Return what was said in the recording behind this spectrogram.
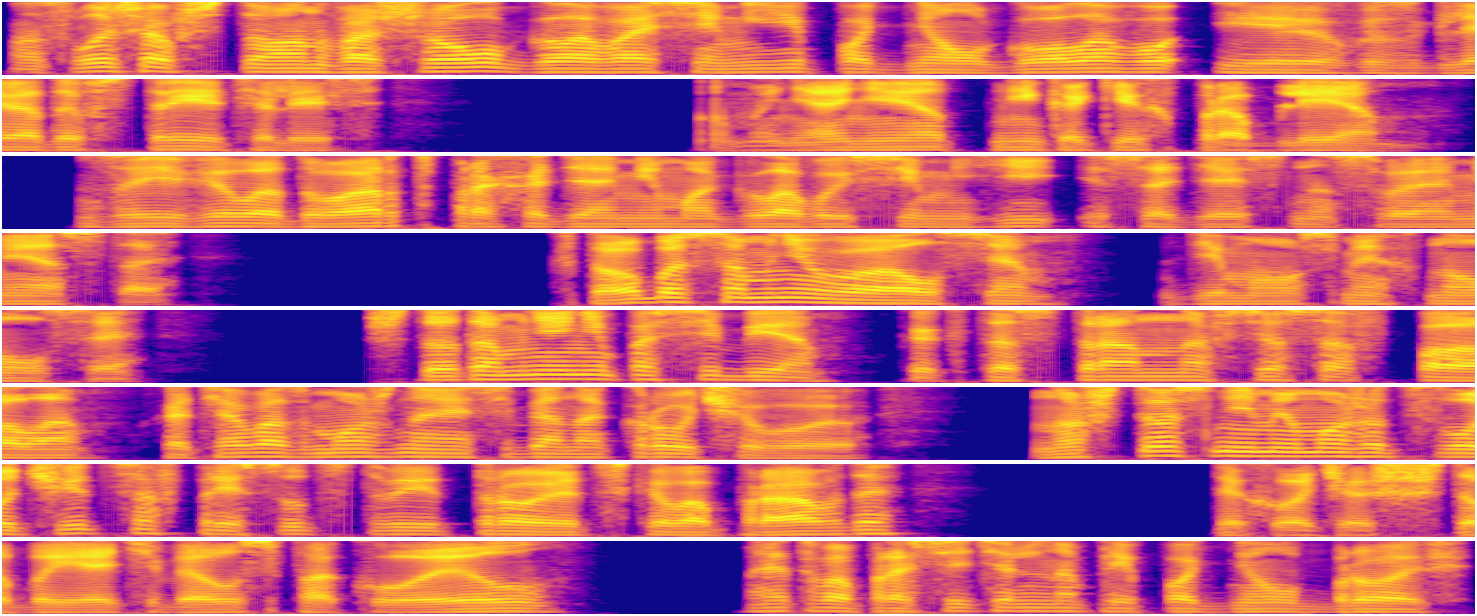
Услышав, что он вошел, глава семьи поднял голову, и их взгляды встретились. «У меня нет никаких проблем», — заявил Эдуард, проходя мимо главы семьи и садясь на свое место. «Кто бы сомневался», — Дима усмехнулся. «Что-то мне не по себе. Как-то странно все совпало. Хотя, возможно, я себя накручиваю. Но что с ними может случиться в присутствии Троицкого, правда?» «Ты хочешь, чтобы я тебя успокоил?» Эд вопросительно приподнял бровь.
